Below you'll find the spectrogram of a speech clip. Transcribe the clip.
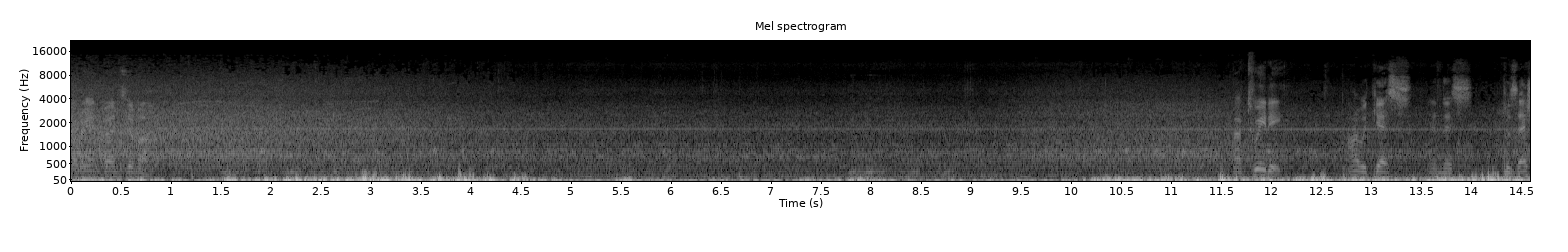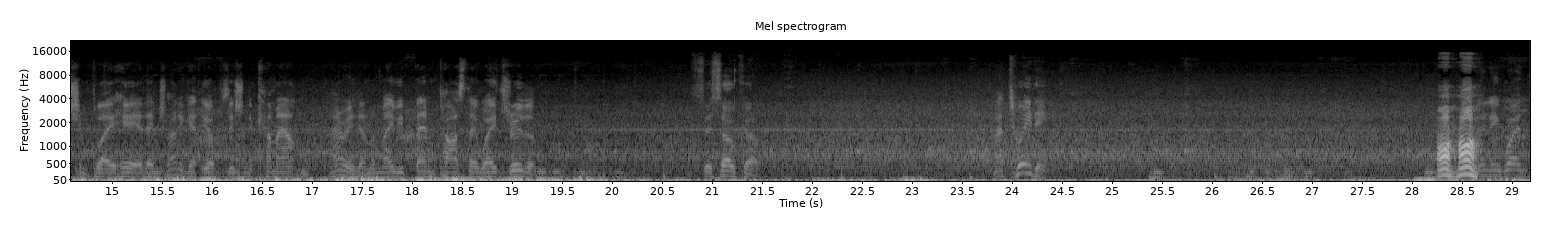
Karim Benzema. Matuidi. I would guess this possession play here, they're trying to get the opposition to come out and harry them and maybe bend pass their way through them. Sissoko. Matuidi. Aha. And he went,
